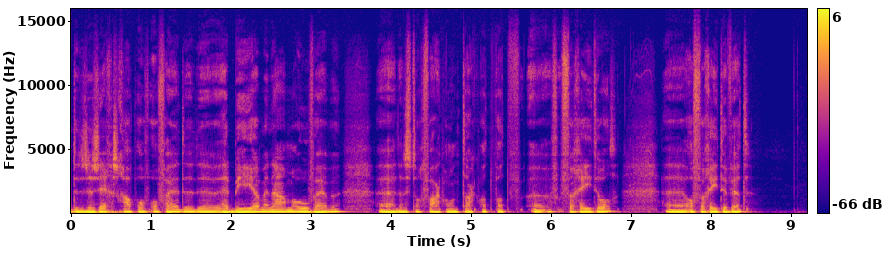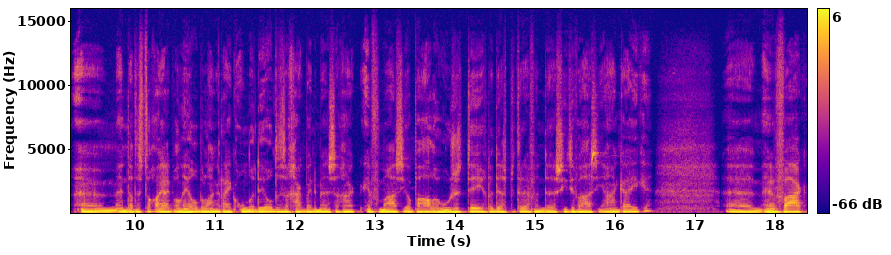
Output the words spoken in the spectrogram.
de, de zeggenschap of, of de, de, het beheer met name over hebben. dat is toch vaak wel een tak wat, wat vergeten wordt of vergeten werd. Um, en dat is toch eigenlijk wel een heel belangrijk onderdeel. Dus dan ga ik bij de mensen ga ik informatie ophalen hoe ze tegen de desbetreffende situatie aankijken. Um, en vaak,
